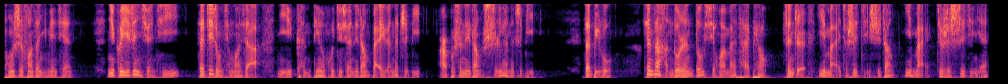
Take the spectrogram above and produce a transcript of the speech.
同时放在你面前，你可以任选其一。在这种情况下，你肯定会去选那张百元的纸币，而不是那张十元的纸币。再比如，现在很多人都喜欢买彩票，甚至一买就是几十张，一买就是十几年。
